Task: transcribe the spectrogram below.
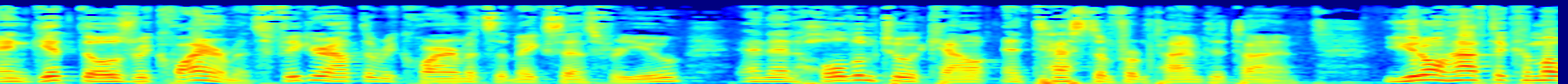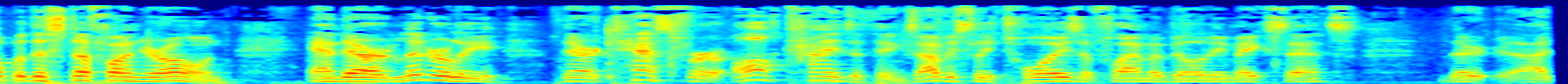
and get those requirements. Figure out the requirements that make sense for you and then hold them to account and test them from time to time. You don't have to come up with this stuff on your own. And there are literally there are tests for all kinds of things. Obviously toys and flammability makes sense there, uh,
